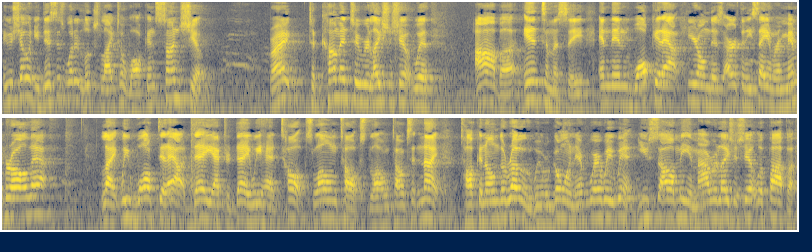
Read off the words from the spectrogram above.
He was showing you this is what it looks like to walk in sonship, right? To come into relationship with Abba, intimacy, and then walk it out here on this earth. And he's saying, Remember all that? Like we walked it out day after day. We had talks, long talks, long talks at night, talking on the road. We were going everywhere we went. You saw me in my relationship with Papa,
